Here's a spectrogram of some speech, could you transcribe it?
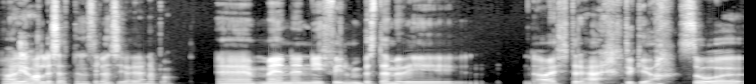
Ja, jag har aldrig sett den så den ser jag gärna på. Eh, men en ny film bestämmer vi ja, efter det här tycker jag. Så eh,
